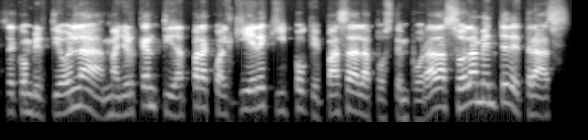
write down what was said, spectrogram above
se convirtió en la mayor cantidad para cualquier equipo que pasa a la postemporada, solamente detrás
